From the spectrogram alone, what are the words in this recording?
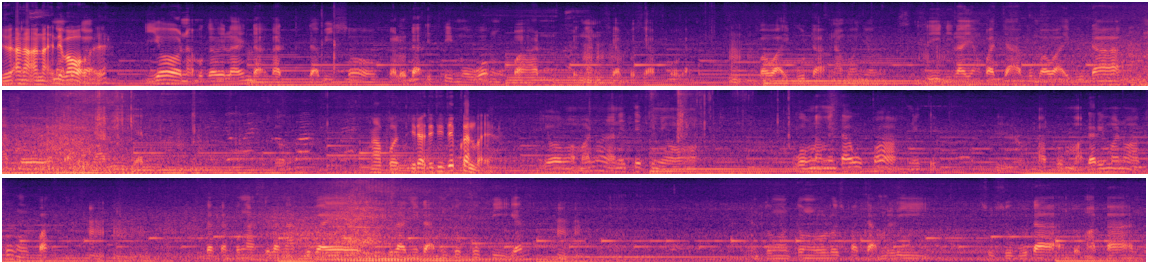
Jadi anak-anak ini bawa ya? iya nak begawe lain tidak tidak bisa kalau tidak diterima wong upahan dengan siapa-siapa kan bawa ibu dak namanya di inilah yang pacak aku bawa ibu dak masuk tak nyari kan Ngapa tidak dititipkan Pak ya? yo mana nak nitip punya wong nak minta upah nitip Iya. aku dari mana aku ngupah Mm-mm. Sedangkan penghasilan aku baik istilahnya tidak mencukupi kan Mm-mm. untung-untung lulus pacak beli susu budak untuk makan.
